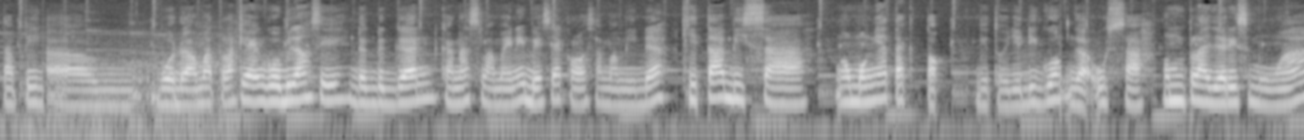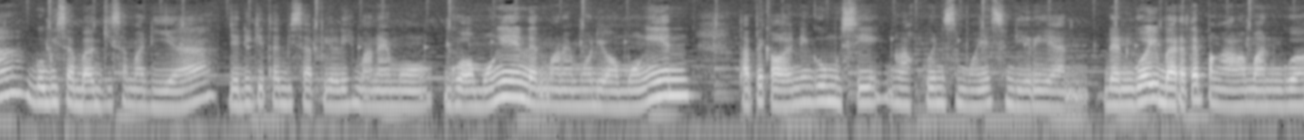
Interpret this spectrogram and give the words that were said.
tapi um, bodo amat lah. Kayak yang gue bilang sih deg-degan. Karena selama ini biasanya kalau sama Mida kita bisa ngomongnya tektok gitu. Jadi gue nggak usah mempelajari semua. Gue bisa bagi sama dia. Jadi kita bisa pilih mana yang mau gue omongin dan mana yang mau diomongin. Tapi kalau ini gue mesti ngelakuin semuanya sendirian. Dan gue ibaratnya pengalaman gue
